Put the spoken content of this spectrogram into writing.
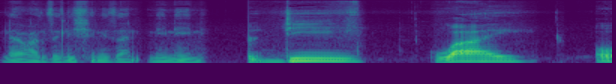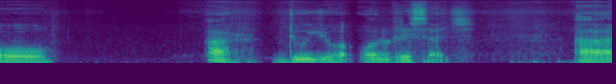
la wanzilishi ni nini. D Y O R, do your own research. Uh,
